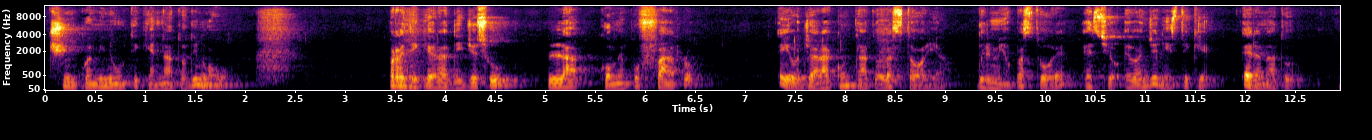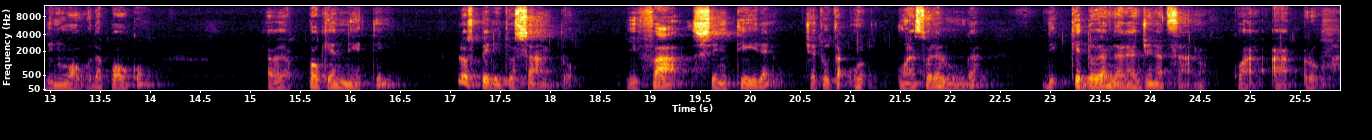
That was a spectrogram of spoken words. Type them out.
5 minuti, che è nato di nuovo, predicherà di Gesù là come può farlo e ho già raccontato la storia del mio pastore, Ezio Evangelisti, che era nato di nuovo da poco, aveva pochi annetti, lo Spirito Santo gli fa sentire, c'è tutta una storia lunga, di, che doveva andare a Genazzano, qua a Roma.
